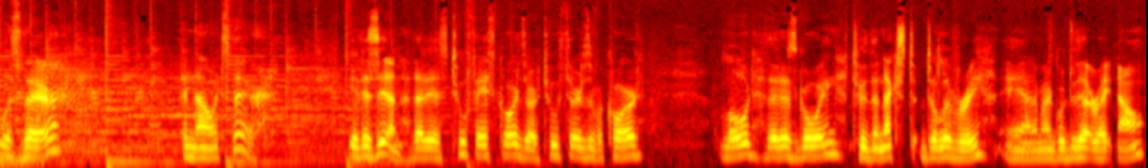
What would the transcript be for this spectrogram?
Was there, and now it's there. It is in. That is two face cords or two thirds of a cord load that is going to the next delivery, and I'm gonna go do that right now.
